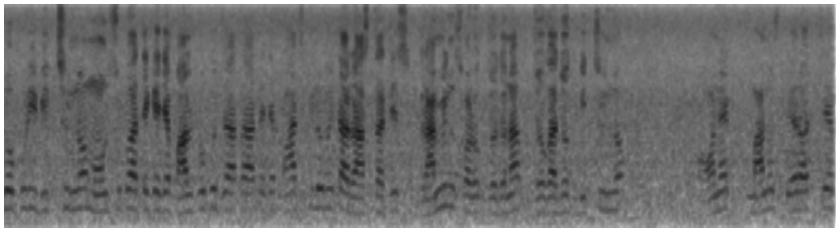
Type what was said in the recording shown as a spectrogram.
পুরোপুরি বিচ্ছিন্ন। মনসুকা থেকে যে পালপুকুর যাতায়াতে যে পাঁচ কিলোমিটার রাস্তাটি গ্রামীণ সড়ক যোজনা, যোগাযোগ বিচ্ছিন্ন। অনেক মানুষ বের হচ্ছে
